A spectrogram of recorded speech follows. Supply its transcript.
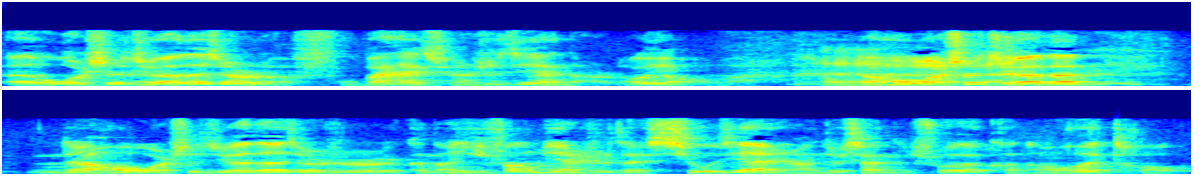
呃，我是觉得就是腐败全世界哪儿都有嘛，然后我是觉得。然后我是觉得就是可能一方面是在修建上，就像你说的可能会偷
